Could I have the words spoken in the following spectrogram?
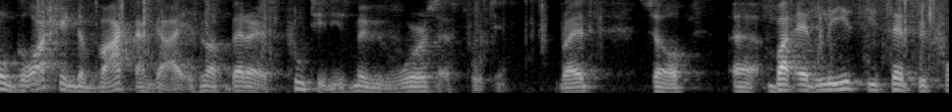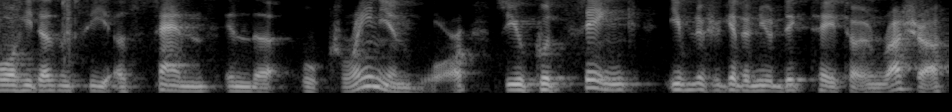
Prigozhin, the Wagner guy, is not better as Putin. He's maybe worse as Putin, right? So, uh, but at least he said before he doesn't see a sense in the Ukrainian war. So you could think, even if you get a new dictator in Russia,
